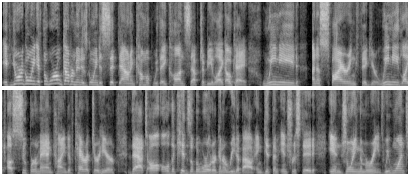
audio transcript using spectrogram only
if you're going, if the world government is going to sit down and come up with a concept to be like, okay, we need an aspiring figure. We need like a Superman kind of character here that uh, all the kids of the world are going to read about and get them interested in joining the Marines. We want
